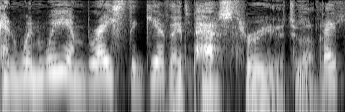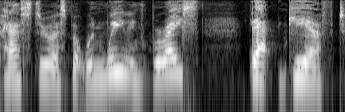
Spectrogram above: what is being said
And when we embrace the gift, They pass through you to others. they pass through us. But when we embrace that gift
